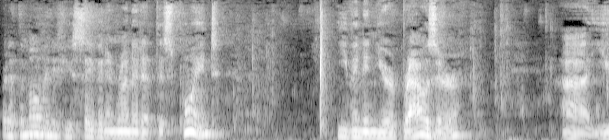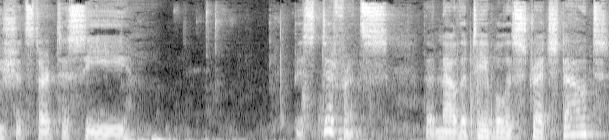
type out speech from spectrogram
But at the moment, if you save it and run it at this point, even in your browser, uh, you should start to see this difference, that now the table is stretched out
